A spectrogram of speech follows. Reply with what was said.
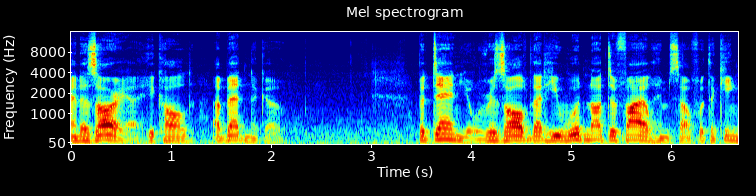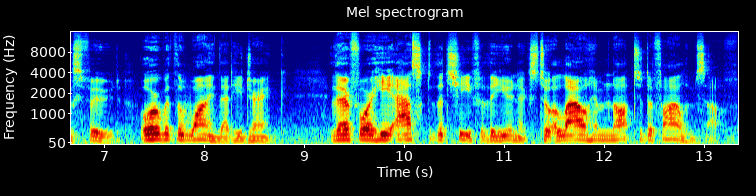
and Azariah he called Abednego. But Daniel resolved that he would not defile himself with the king's food, or with the wine that he drank. Therefore he asked the chief of the eunuchs to allow him not to defile himself.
